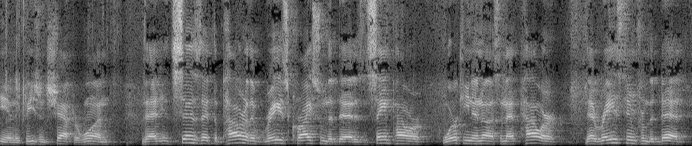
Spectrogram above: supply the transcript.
in Ephesians chapter 1 that it says that the power that raised Christ from the dead is the same power working in us, and that power that raised him from the dead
